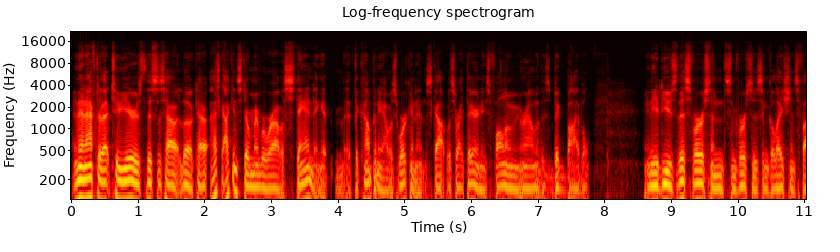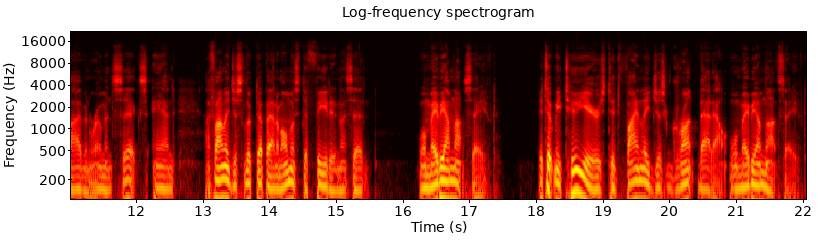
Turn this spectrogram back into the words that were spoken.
And then after that two years, this is how it looked. I, I can still remember where I was standing at, at the company I was working at, and Scott was right there, and he's following me around with his big Bible. And he had used this verse and some verses in Galatians 5 and Romans 6. And I finally just looked up at him, almost defeated, and I said, Well, maybe I'm not saved. It took me two years to finally just grunt that out. Well, maybe I'm not saved.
